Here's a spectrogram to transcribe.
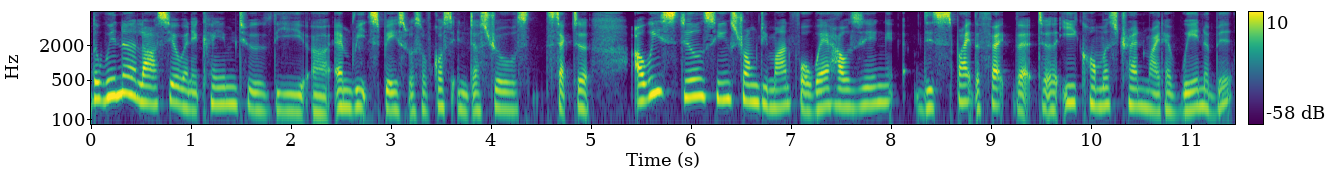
the winner last year when it came to the uh, MREIT space was, of course, industrial sector. Are we still seeing strong demand for warehousing despite the fact that uh, e-commerce trend might have waned a bit?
